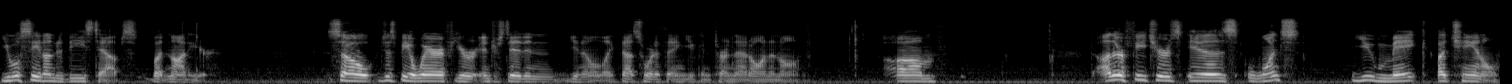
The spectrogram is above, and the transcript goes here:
You will see it under these tabs, but not here. So just be aware if you're interested in you know like that sort of thing, you can turn that on and off. Um, other features is once you make a channel,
